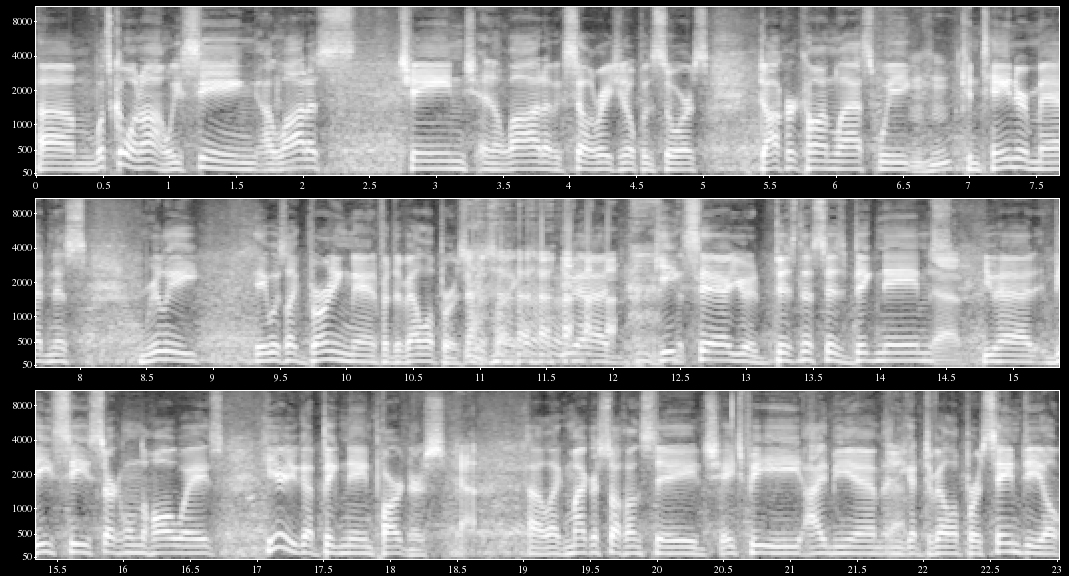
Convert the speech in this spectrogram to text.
Um, what's going on? We're seeing a lot of change and a lot of acceleration open source. DockerCon last week, Mm-hmm. container madness, really, it was like Burning Man for developers. It was like, you had geeks there, you had businesses, big names, Yeah. you had VCs circling the hallways. Here you got big name partners. Yeah. Uh, like Microsoft on stage, HPE, IBM, and Yeah. you got developers, same deal,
